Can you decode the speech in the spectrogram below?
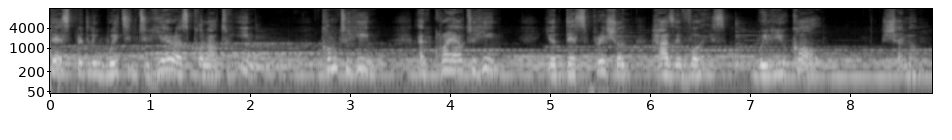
desperately waiting to hear us call out to Him. Come to Him and cry out to Him. Your desperation has a voice. Will you call? Shalom.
